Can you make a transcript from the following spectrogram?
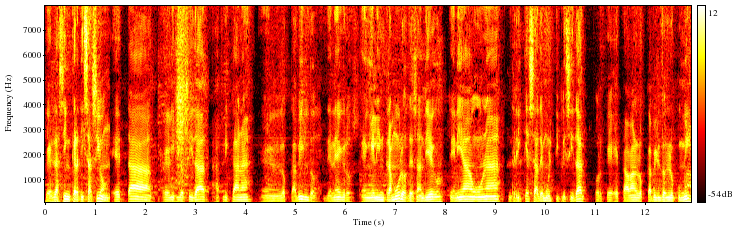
que es la sincretización. Esta religiosidad africana en los cabildos de negros, en el intramuros de San Diego, tenía una riqueza de multiplicidad, porque estaban los cabildos lucumí,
